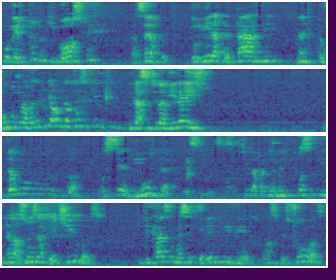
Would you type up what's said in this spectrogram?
comer tudo que gosto, tá certo? Dormir até tarde, né? Eu vou continuar fazendo porque a única coisa que, me dá sentido à vida é isso. Então, então você muda esse, esse sentido a partir do momento que você tem relações afetivas que te fazem você querer viver com as pessoas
